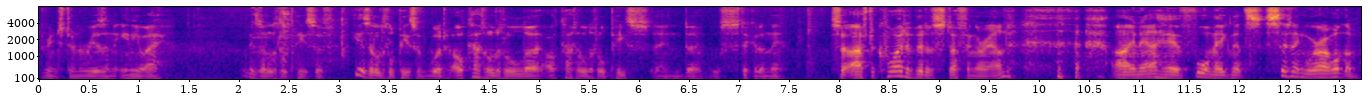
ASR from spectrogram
drenched in resin anyway. There's a little piece of here's a little piece of wood. I'll cut a little uh, I'll cut a little piece and uh, we'll stick it in there. So after quite a bit of stuffing around, I now have four magnets sitting where I want them,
